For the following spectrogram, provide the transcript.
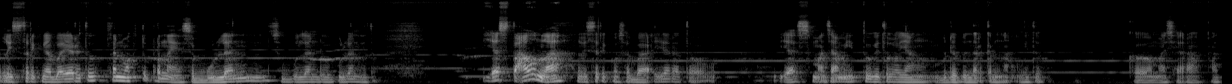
listrik nggak bayar itu kan waktu pernah ya sebulan sebulan dua bulan gitu. Ya setahun lah listrik nggak usah bayar atau ya semacam itu gitu loh yang benar-benar kena gitu ke masyarakat.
